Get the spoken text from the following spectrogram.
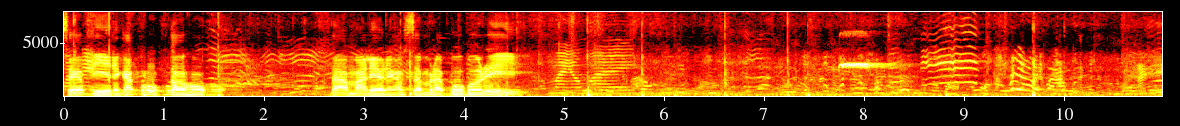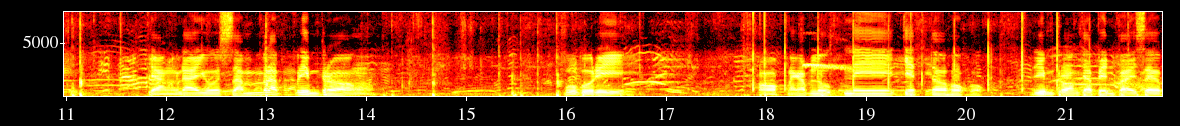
เสิร์ฟดีนะครับหกต่อหกตามมาแล้วนะครับสำหรับบูเบอรี่ยังได้อยู่สำหรับริมครอง บูบูรีออกนะครับลูกนี้เจ็ดต่อหกริมครองจะเป็นฝ่ายเสิร์ฟ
